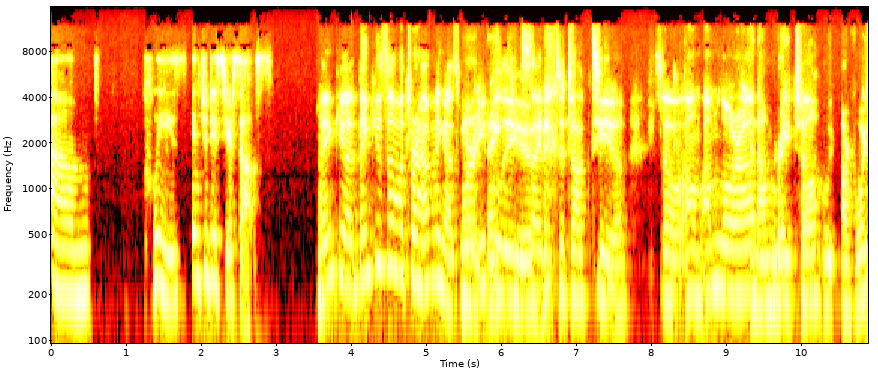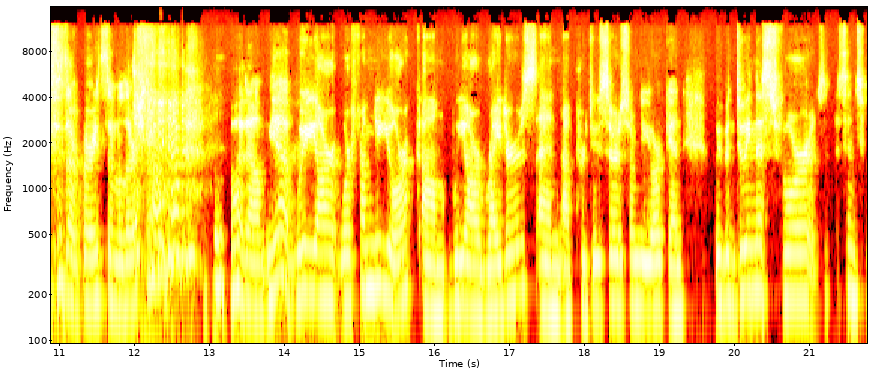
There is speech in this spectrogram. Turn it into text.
um, please introduce yourselves. Thank you. And thank you so much for having us. We're Yeah, equally excited to talk to you. So um, I'm Laura. and I'm Rachel. We, our voices are very similar, but um, yeah, we are. We're from New York. Um, we are writers and uh, producers from New York, and we've been doing this for since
